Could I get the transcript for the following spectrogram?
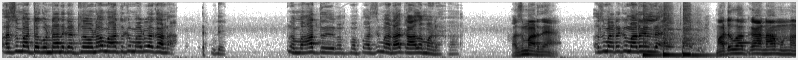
பசு மாட்டை கொண்டாந்து கட்டினோன்னா மாட்டுக்கு மடுவை காணா. மாட்டு நம்ம பசு மாடா காளை மாடா பசுமாடுதேன் பசு மாட்டுக்கு மடு இல்லை. மடுவை காணா முன்ன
